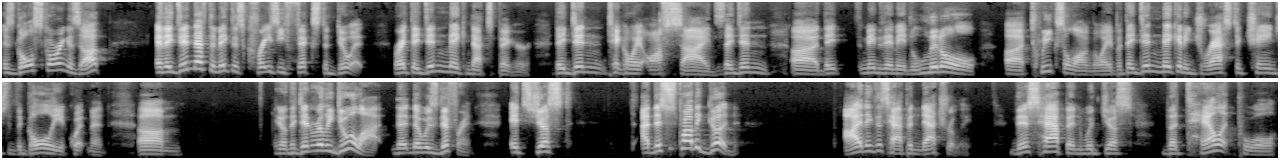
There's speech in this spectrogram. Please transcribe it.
is goal scoring is up, and they didn't have to make this crazy fix to do it right? They didn't make nets bigger. They didn't take away offsides. They didn't. Uh, they maybe they made little uh, tweaks along the way, but they didn't make any drastic change to the goalie equipment. Um, you know, they didn't really do a lot that, that was different. It's just, this is probably good. I think this happened naturally. This happened with just the talent pool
